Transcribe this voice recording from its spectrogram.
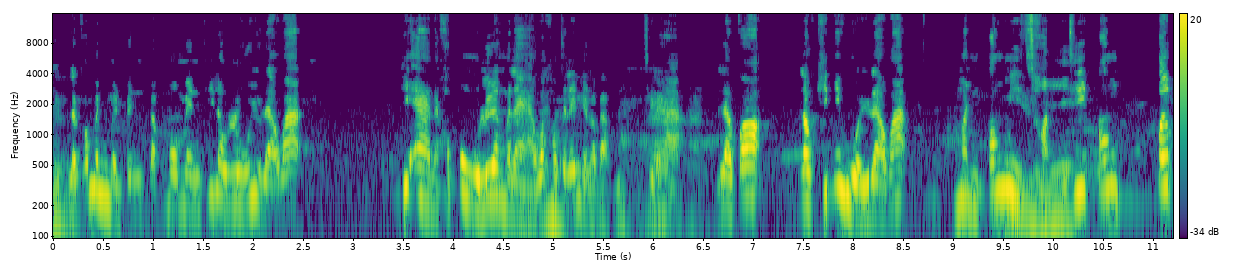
อืมแล้วก็มันเหมือนเป็นแบบโมเมนต์ที่เรารู้อยู่แล้วว่า พี่แอนอะเขาปูเรื่องมาแล้วว่าเขาจะเล่นกับเราแบบไหนใช่ไหมฮะแล้วก็เราคิดในหัวอยู่แล้วว่า มันต้องมีช็อตที่ต้องปึ๊บ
